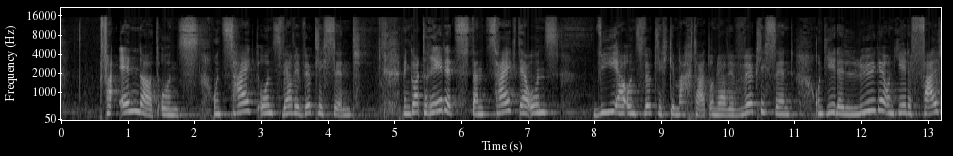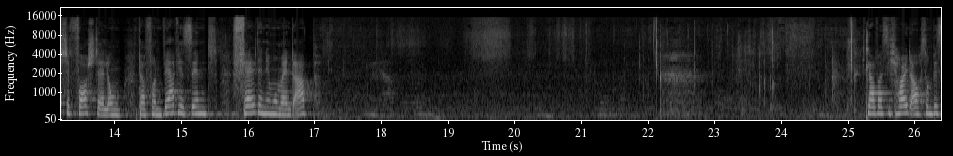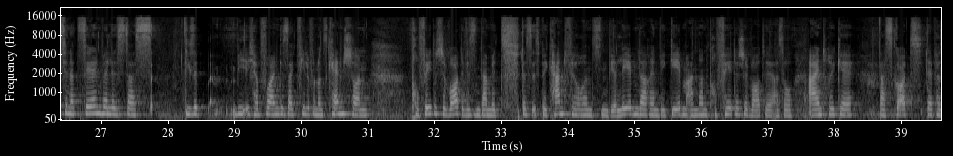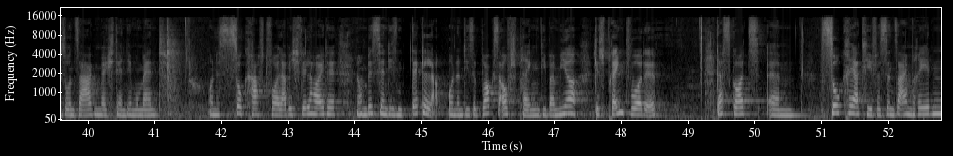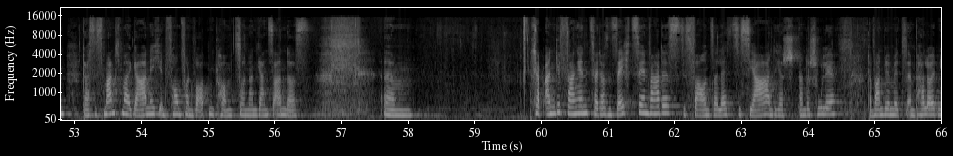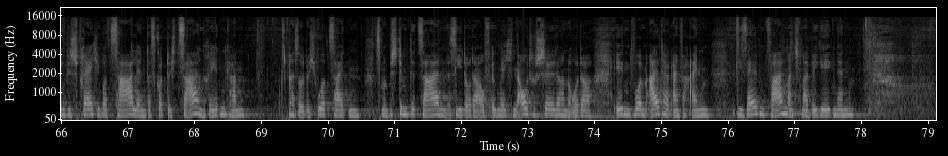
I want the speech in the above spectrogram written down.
verändert uns und zeigt uns, wer wir wirklich sind. Wenn Gott redet, dann zeigt er uns, wie er uns wirklich gemacht hat und wer wir wirklich sind. Und jede Lüge und jede falsche Vorstellung davon, wer wir sind, fällt in dem Moment ab. Ich glaube, was ich heute auch so ein bisschen erzählen will, ist, dass diese, wie ich habe vorhin gesagt, viele von uns kennen schon prophetische Worte. Wir sind damit, das ist bekannt für uns und wir leben darin. Wir geben anderen prophetische Worte, also Eindrücke, was Gott der Person sagen möchte in dem Moment. Und es ist so kraftvoll. Aber ich will heute noch ein bisschen diesen Deckel und diese Box aufsprengen, die bei mir gesprengt wurde, dass Gott ähm, so kreativ ist in seinem Reden, dass es manchmal gar nicht in Form von Worten kommt, sondern ganz anders. Ähm, ich habe angefangen, 2016 war das, das war unser letztes Jahr an der, an der Schule. Da waren wir mit ein paar Leuten im Gespräch über Zahlen, dass Gott durch Zahlen reden kann. Also durch Uhrzeiten, dass man bestimmte Zahlen sieht oder auf irgendwelchen Autoschildern oder irgendwo im Alltag einfach einem dieselben Zahlen manchmal begegnen.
